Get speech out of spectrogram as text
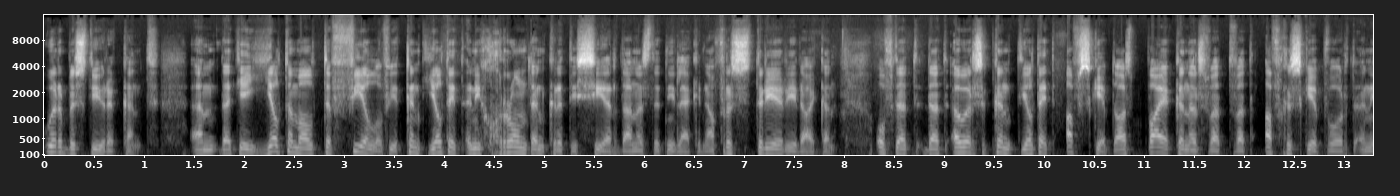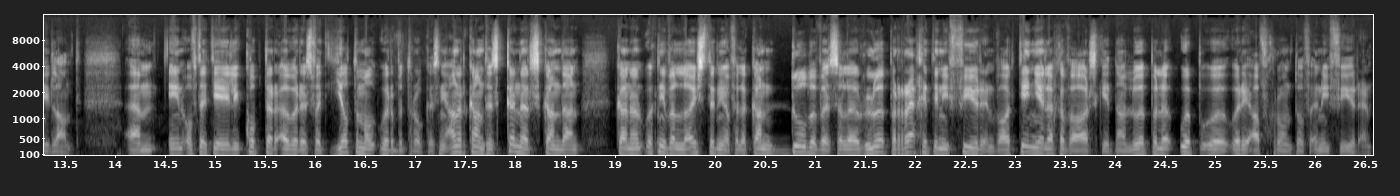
oorbestuurde kind. Ehm um, dat jy heeltemal te veel of jy kind heeltyd in die grond in kritiseer, dan is dit nie lekker nie. Dan frustreer jy daai kind. Of dat dat ouers se kind heeltyd afskeep. Daar's baie kinders wat wat afgeskeep word in die land. Ehm um, en of dat jy 'n helikopterouer is wat heeltemal oorbetrokke is. Aan die ander kant is kinders kan dan kan dan ook nie wil luister nie of hulle kan doelbewus. Hulle loop reguit in die vuur en waar teen jy hulle gewaarsku het, dan loop hulle oop oor die afgrond of in die vuur in.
